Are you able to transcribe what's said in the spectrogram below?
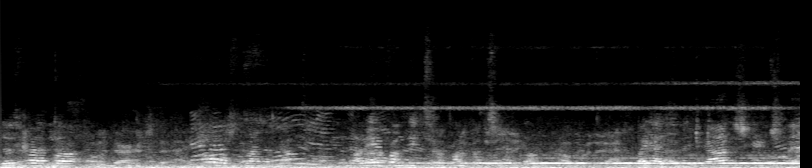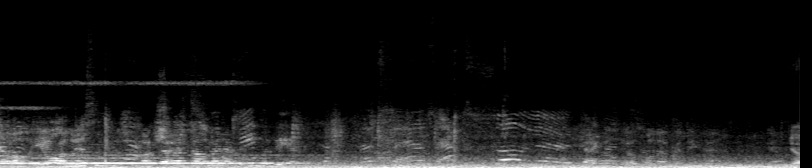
Dus we hebben Oh, is de alles plannen gehad. Alleen van dit soort van tot slot dan. Maar jij zegt, Ja, de scheepswel. ja, nussen. Dat is dan bij de groene weer. heel veel leuke dingen. Ja,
